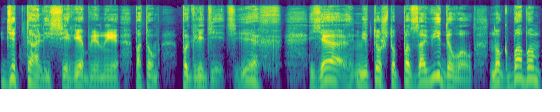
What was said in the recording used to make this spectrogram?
детали серебряные потом поглядеть. Эх, я не то что позавидовал, но к бабам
